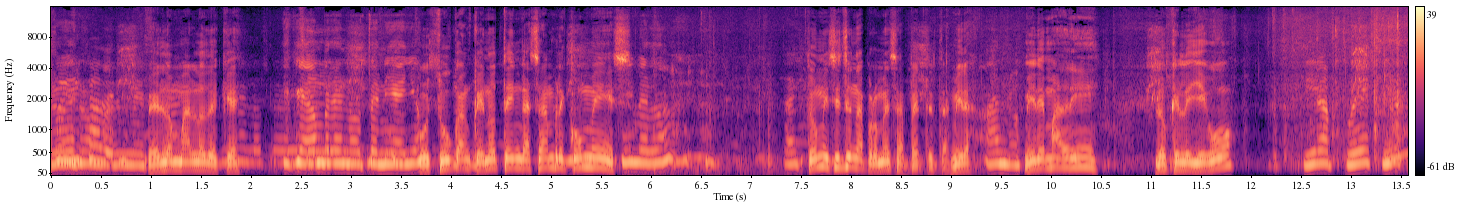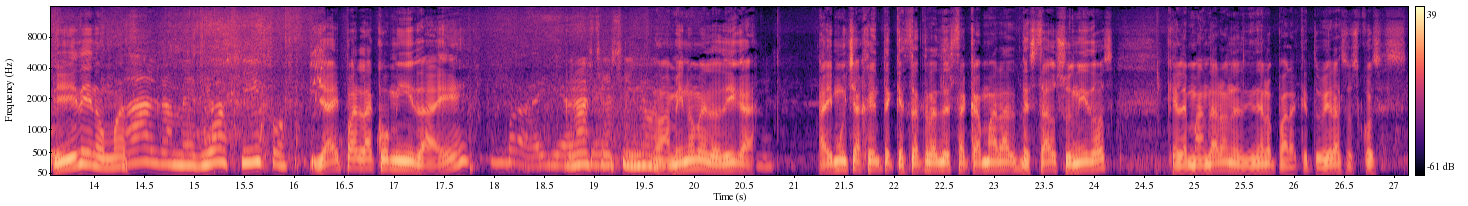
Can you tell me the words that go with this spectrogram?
soy hija del ¿ves lo malo de qué? Y que hambre no tenía yo. Pues tú, aunque no tengas hambre, comes. Sí, ¿verdad? Tú me hiciste una promesa, Peteta. Mira. Ah, no. Mire, madre, lo que le llegó. Mira, pues, mira. Mire nomás. Válgame Dios, hijo. Ya hay para la comida, ¿eh? Gracias, Señor. No, a mí no me lo diga. Hay mucha gente que está atrás de esta cámara de Estados Unidos que le mandaron el dinero para que tuviera sus cosas.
